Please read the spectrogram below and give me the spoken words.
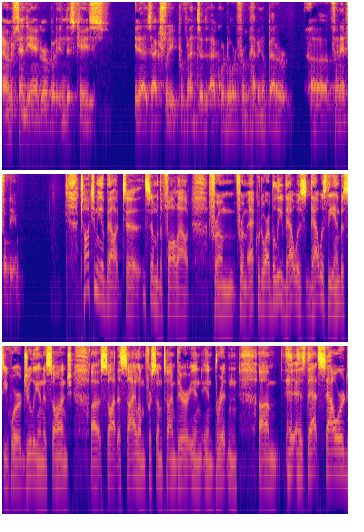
I understand the anger, but in this case, it has actually prevented Ecuador from having a better uh, financial deal. Talk to me about uh, some of the fallout from from Ecuador. I believe that was that was the embassy where Julian Assange uh, sought asylum for some time there in in Britain. Um, has that soured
